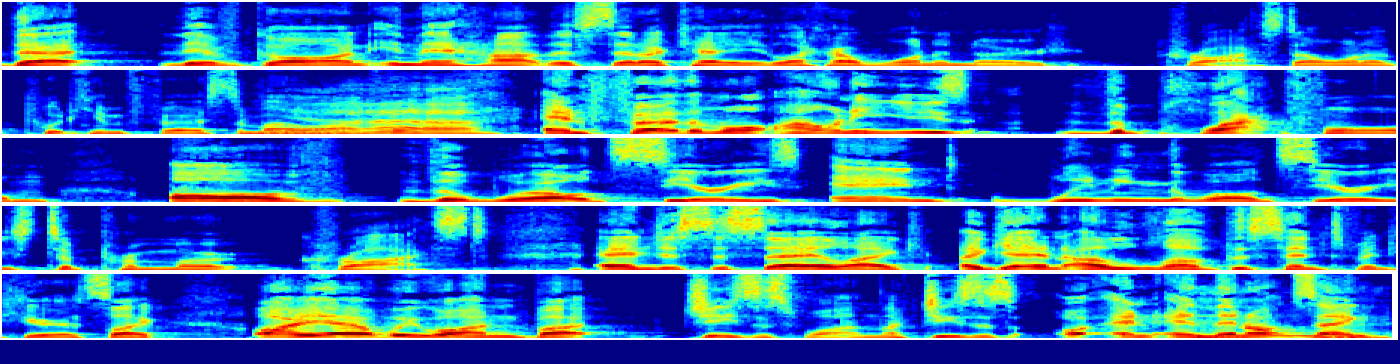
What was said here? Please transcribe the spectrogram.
that they've gone in their heart, they've said, okay, like I want to know Christ. I want to put him first in my life. Yeah. And, and furthermore, I want to use the platform of the World Series and winning the World Series to promote Christ. And just to say, like, again, I love the sentiment here. It's like, oh yeah, we won, but Jesus won. Like Jesus, oh, and, and they're not mm. saying,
